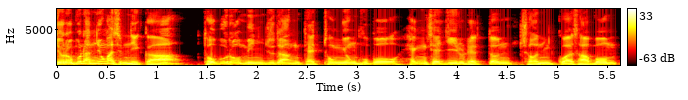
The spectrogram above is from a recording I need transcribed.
여러분 안녕하십니까? 더불어민주당 대통령 후보 행세질을 했던 전과사범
